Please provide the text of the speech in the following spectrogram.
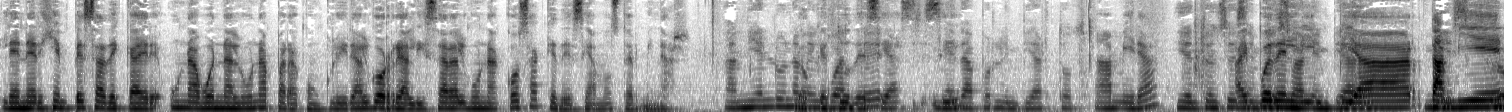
la energía empieza a decaer una buena luna para concluir algo, realizar alguna cosa que deseamos terminar. A mí en luna Lo menguante que tú decías, me da por limpiar todo. Ah, mira. Y entonces ahí pueden limpiar, también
